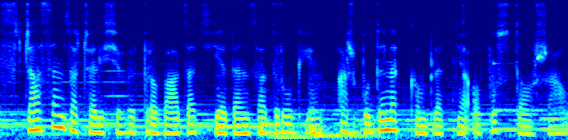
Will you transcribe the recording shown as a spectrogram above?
Z czasem zaczęli się wyprowadzać jeden za drugim, aż budynek kompletnie opustoszał.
